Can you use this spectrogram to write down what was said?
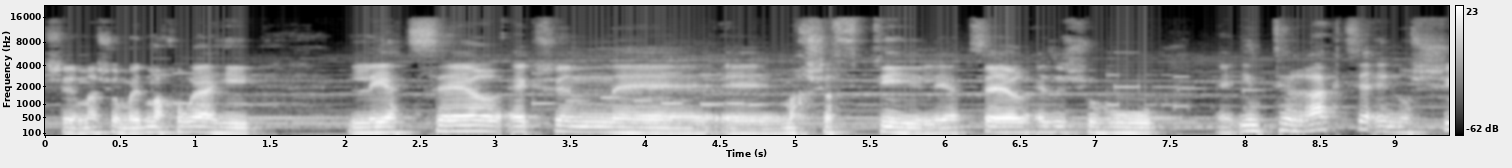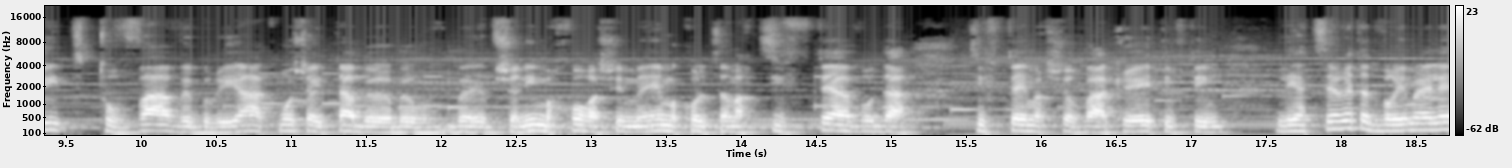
שמה שעומד מאחוריה היא לייצר אקשן אה, אה, מחשבתי, לייצר איזושהי אה, אינטראקציה אנושית טובה ובריאה, כמו שהייתה בשנים אחורה, שמהם הכל צמח, צוותי עבודה, צוותי מחשבה, creativeים, לייצר את הדברים האלה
